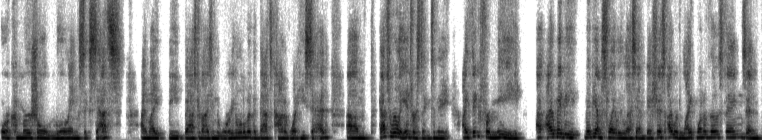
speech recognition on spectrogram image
or commercial roaring success I might be bastardizing the wording a little bit, but that's kind of what he said. Um, that's really interesting to me. I think for me, I, I maybe maybe I'm slightly less ambitious. I would like one of those things, and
